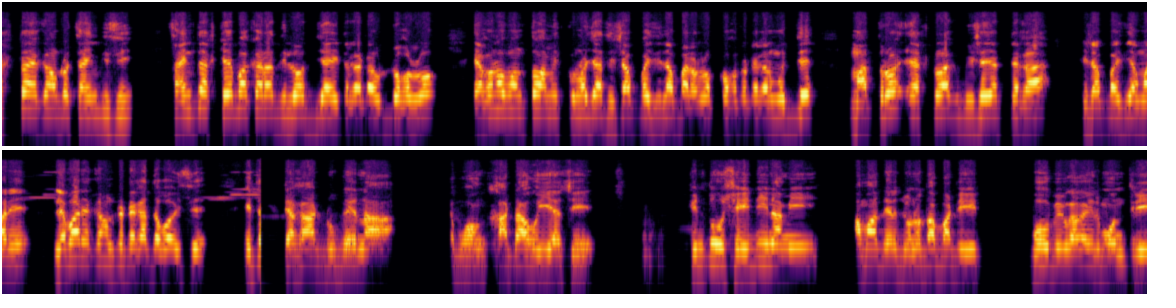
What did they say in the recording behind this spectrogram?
একটা অ্যাকাউন্টে চাইন দিছি সাইনটা কে বা কারা দিল, দিয়া এই টাকাটা উড্ড করল। এখনও পর্যন্ত আমি কোনো জাত হিসাব পাইছি না বারো লক্ষ কত টাকার মধ্যে মাত্র এক লাখ বিশ হাজার টাকা হিসাব পাইছি আমার লেবার অ্যাকাউন্টে টাকা দেওয়া হয়েছে এটা টাকা ঢুকে না এবং কাটা হইয়াছে কিন্তু সেই দিন আমি আমাদের জনতা পার্টির বহু বিভাগের মন্ত্রী,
